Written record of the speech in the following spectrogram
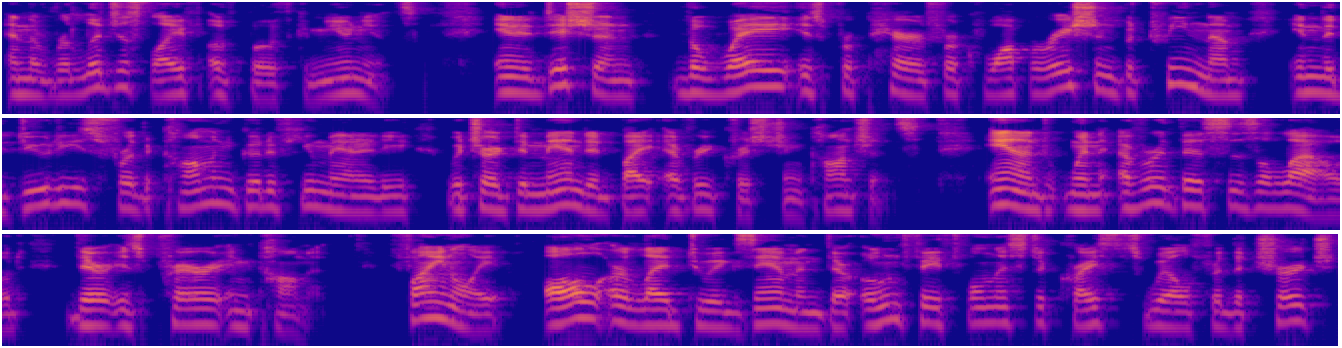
and the religious life of both communions. In addition, the way is prepared for cooperation between them in the duties for the common good of humanity which are demanded by every Christian conscience. And whenever this is allowed, there is prayer in common. Finally, all are led to examine their own faithfulness to Christ's will for the Church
